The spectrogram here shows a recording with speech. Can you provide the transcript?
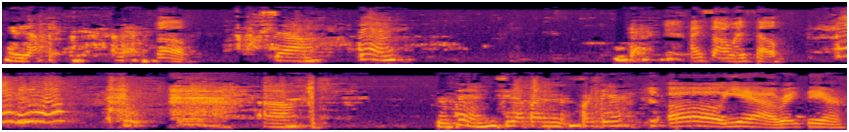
Here we go. Okay. Oh, So then, okay. I saw myself. um, so then, you see that button right there? Oh, yeah, right there.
